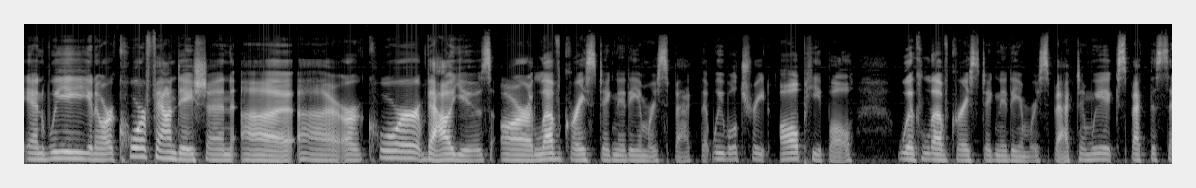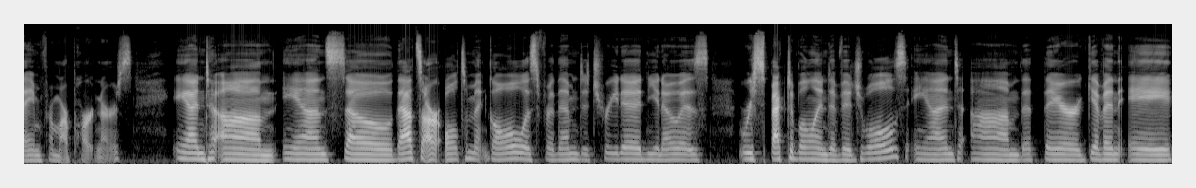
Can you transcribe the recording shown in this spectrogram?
And we, you know, our core foundation, uh, uh, our core values are love, grace, dignity, and respect, that we will treat all people with love, grace, dignity, and respect. And we expect the same from our partners and um, and so that's our ultimate goal is for them to treated you know as respectable individuals and um, that they're given a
